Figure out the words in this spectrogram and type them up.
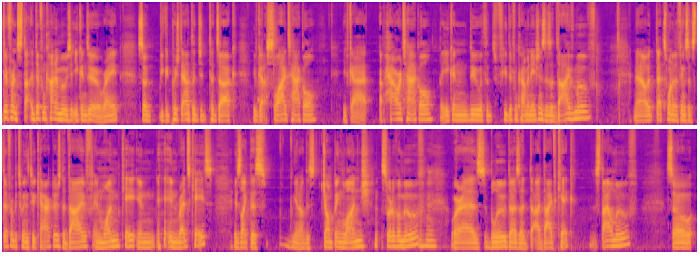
different st- different kind of moves that you can do. Right. So you could push down to, j- to duck. You've got a slide tackle. You've got a power tackle that you can do with a few different combinations. There's a dive move. Now that's one of the things that's different between the two characters. The dive in one case, in in Red's case, is like this, you know, this jumping lunge sort of a move, whereas Blue does a, a dive kick, style move. So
